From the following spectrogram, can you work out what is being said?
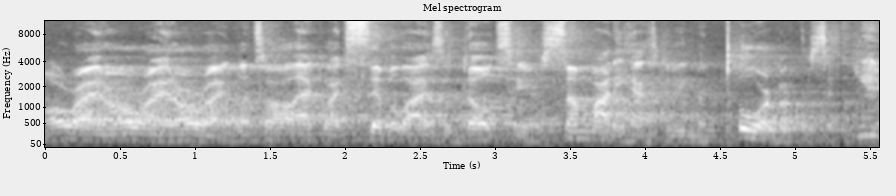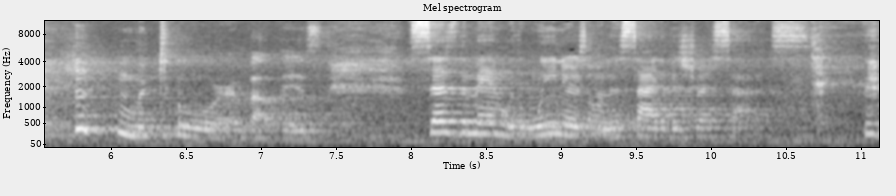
All right, all right, all right. Let's all act like civilized adults here. Somebody has to be mature about this situation. Mature about this. Says the man with wieners on the side of his dress socks.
